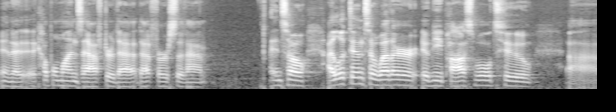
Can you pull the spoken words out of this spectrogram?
and a, a, couple months after that, that first event. And so I looked into whether it would be possible to uh,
